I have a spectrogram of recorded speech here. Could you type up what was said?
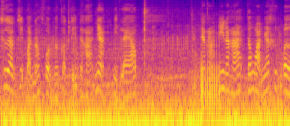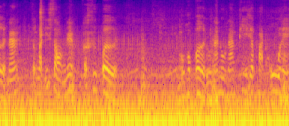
เครื่องที่ปัดน้ำฝนมันก็ติดนะคะ เนี่ยปิดแล้วเนี่ยค่ะนี่นะคะ จังหวะเนี้ยคือเปิดนะจังหวะที่สองเนี่ยก็คือเปิดโอ้พอเปิดดูนะดูนะ พี่แกปัดอู้เลย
